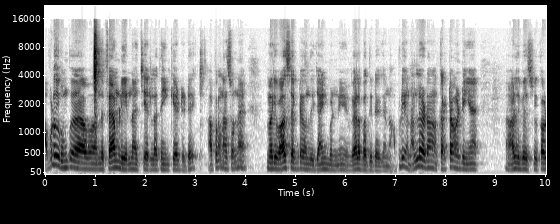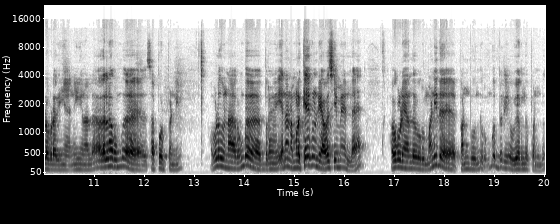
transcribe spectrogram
அவ்வளோ ரொம்ப அந்த ஃபேமிலி என்னாச்சு எல்லாத்தையும் கேட்டுட்டு அப்புறம் நான் சொன்னேன் இந்த மாதிரி வாசாக்கிட்ட வந்து ஜாயின் பண்ணி வேலை பார்த்துட்டு இருக்கேன் அப்படியே? நல்ல இடம். கரெக்டாக வந்துட்டீங்க ஆல் தி பெஸ்ட்டு கவலைப்படாதீங்க. நீங்கள் நல்லா அதெல்லாம் ரொம்ப சப்போர்ட் பண்ணி. அவ்வளோ நான் ரொம்ப ஏன்னா நம்மளை கேட்க வேண்டிய அவசியமே இல்லை. அவருடைய அந்த ஒரு மனித பண்பு வந்து ரொம்ப பெரிய உயர்ந்த பண்பு.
